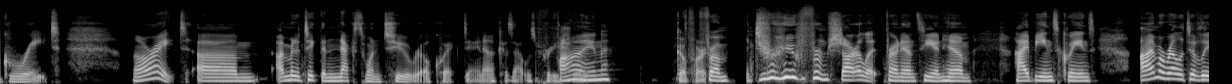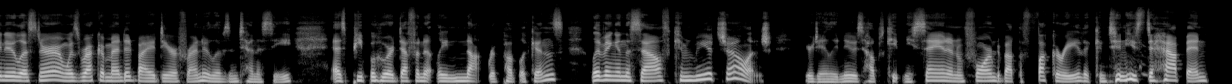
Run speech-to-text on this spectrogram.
great. All right. Um, I'm going to take the next one too, real quick, Dana, because that was pretty short Fine. Go for it. from Drew from Charlotte, pronouns he and him. Hi, Beans Queens. I'm a relatively new listener and was recommended by a dear friend who lives in Tennessee. As people who are definitely not Republicans, living in the South can be a challenge. Your daily news helps keep me sane and informed about the fuckery that continues to happen.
